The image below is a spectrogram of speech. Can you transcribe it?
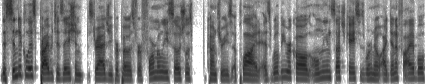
The syndicalist privatization strategy proposed for formerly socialist countries applied, as will be recalled, only in such cases where no identifiable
